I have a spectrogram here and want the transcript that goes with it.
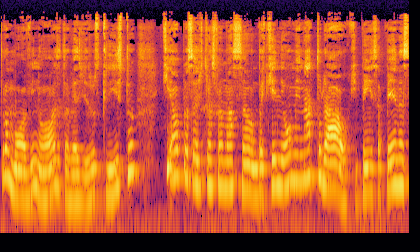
promove em nós através de Jesus Cristo que é o processo de transformação daquele homem natural que pensa apenas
